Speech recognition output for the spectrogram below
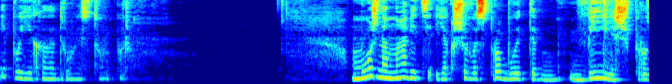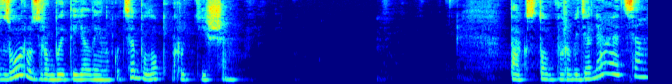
І поїхали другий стовбур. Можна навіть, якщо ви спробуєте більш прозоро зробити ялинку, це було б крутіше. Так, стовбур виділяється.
